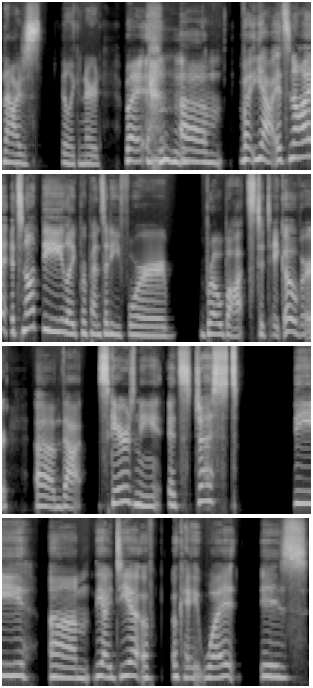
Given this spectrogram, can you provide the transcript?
Now i just feel like a nerd but Mhm. um but yeah it's not it's not the like propensity for robots to take over um that scares me. It's just the um the idea of okay what is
